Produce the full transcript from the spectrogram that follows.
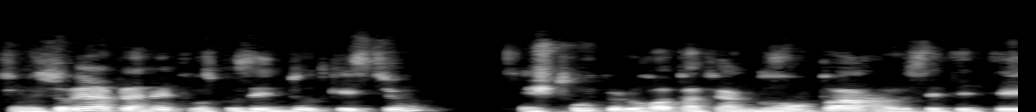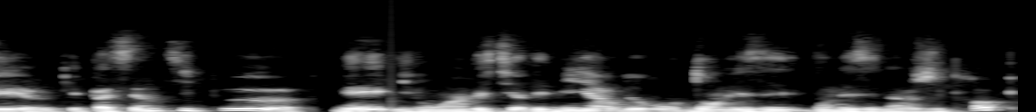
Si on veut sauver la planète, il faut se poser d'autres questions. Et je trouve que l'Europe a fait un grand pas euh, cet été euh, qui est passé un petit peu, euh, mais ils vont investir des milliards d'euros dans les, dans les énergies propres.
